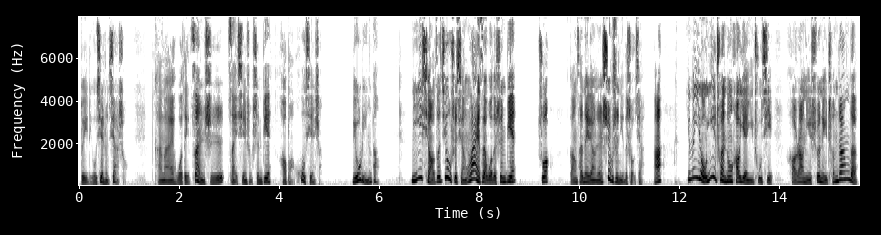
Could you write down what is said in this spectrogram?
对刘先生下手。看来我得暂时在先生身边，好保护先生。刘玲道：“你小子就是想赖在我的身边。说刚才那两人是不是你的手下啊？你们有意串通，好演一出戏，好让你顺理成章的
